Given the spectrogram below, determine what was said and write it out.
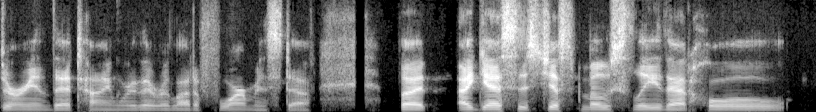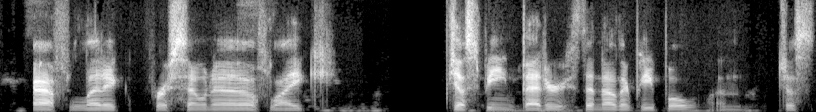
during that time where there were a lot of form and stuff. But I guess it's just mostly that whole athletic persona of like just being better than other people and just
